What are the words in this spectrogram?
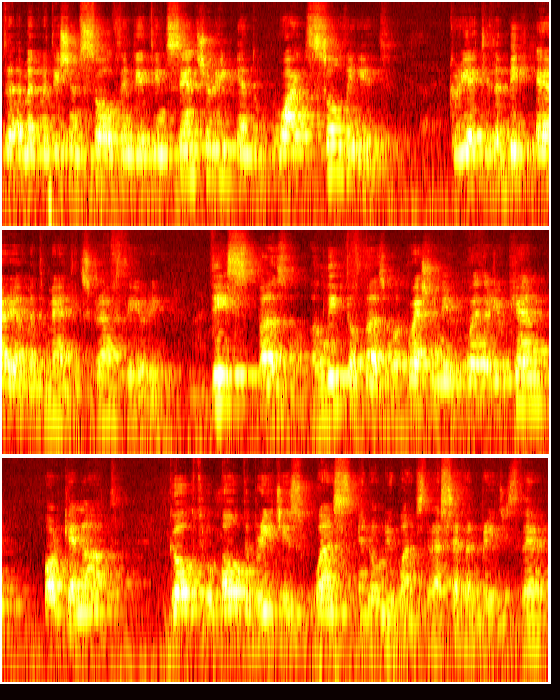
the mathematician solved in the 18th century, and while solving it, created a big area of mathematics, graph theory. This puzzle, a little puzzle, a question whether you can or cannot go through all the bridges once and only once. There are seven bridges there,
